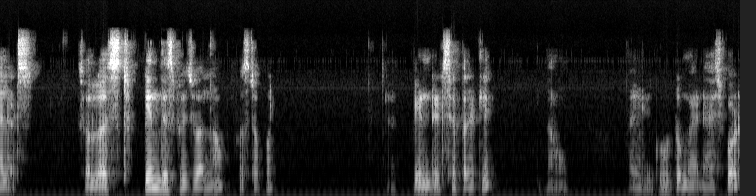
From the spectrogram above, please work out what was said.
alerts. So let's pin this visual now first of all. I pinned it separately. Now I will go to my dashboard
